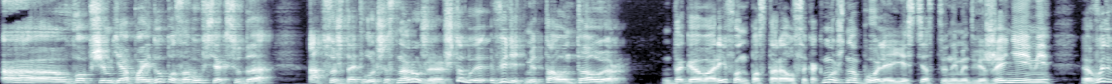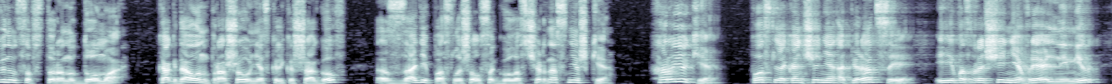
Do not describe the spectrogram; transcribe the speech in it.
«А, в общем, я пойду позову всех сюда. Обсуждать лучше снаружи, чтобы видеть Мидтаун Тауэр». Договорив, он постарался как можно более естественными движениями выдвинуться в сторону дома. Когда он прошел несколько шагов, сзади послышался голос Черноснежки. «Харуюки, после окончания операции и возвращения в реальный мир –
